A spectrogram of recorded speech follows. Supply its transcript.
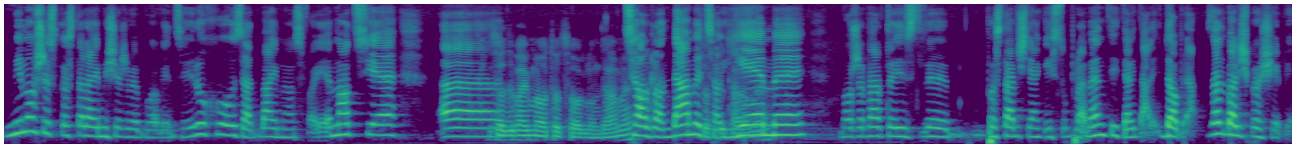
Mimo wszystko starajmy się, żeby było więcej ruchu, zadbajmy o swoje emocje, e, Zadbajmy o to, co oglądamy. co oglądamy, co co jemy. Może warto jest y, postawić na jakieś suplementy i tak dalej. Dobra, zadbaliśmy o siebie.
